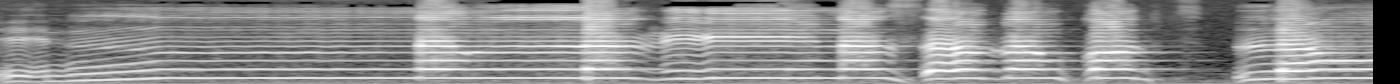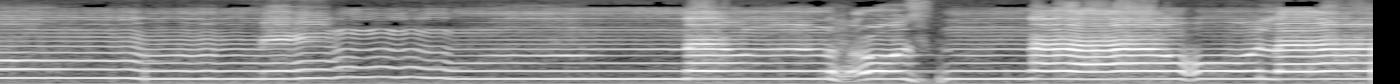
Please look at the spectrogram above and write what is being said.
إن الذين سبقت لهم منا الحسنى أولئك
